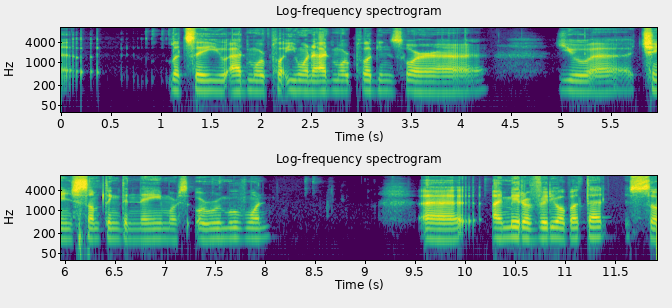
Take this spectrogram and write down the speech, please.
uh, let's say you add more you want to add more plugins or uh, you uh, change something the name or, or remove one. Uh, I made a video about that so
